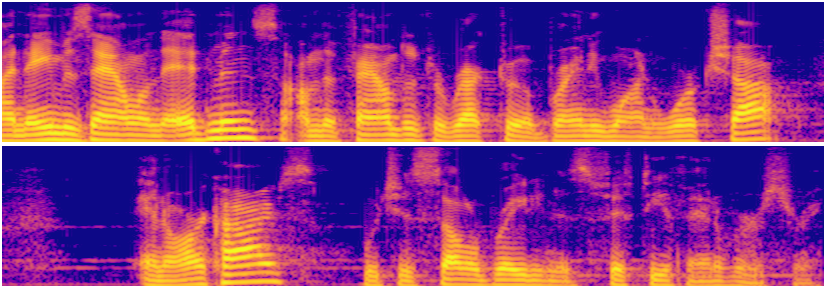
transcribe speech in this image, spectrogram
My name is Allan Edmunds. I'm the founder director of Brandywine Workshop and Archives, which is celebrating its 50th anniversary.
